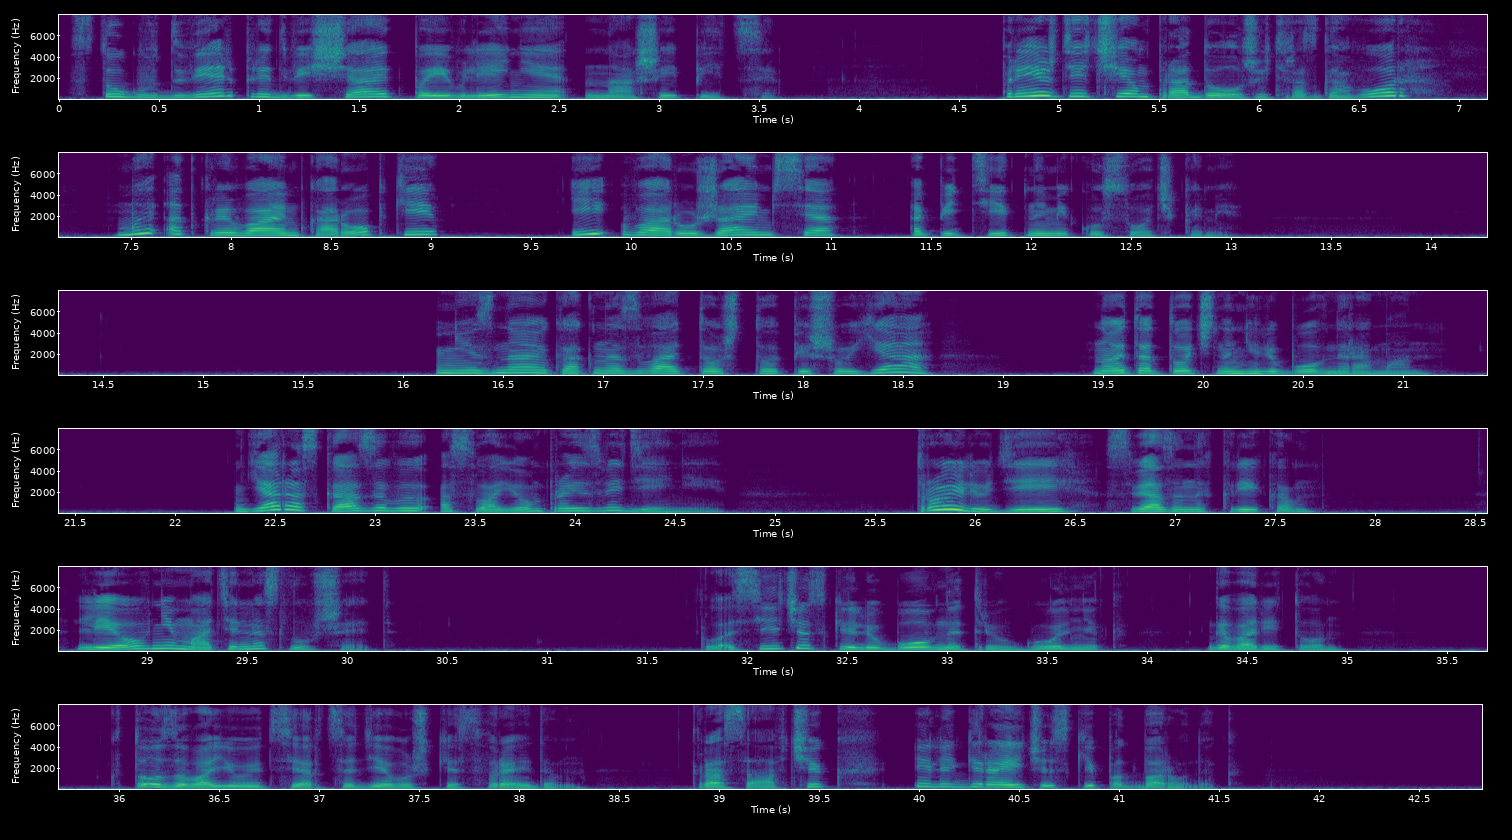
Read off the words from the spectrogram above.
Стук в дверь предвещает появление нашей пиццы. Прежде чем продолжить разговор, мы открываем коробки и вооружаемся аппетитными кусочками. Не знаю, как назвать то, что пишу я, но это точно не любовный роман. Я рассказываю о своем произведении. Трое людей, связанных криком. Лео внимательно слушает. «Классический любовный треугольник», — говорит он. «Кто завоюет сердце девушки с Фрейдом? Красавчик или героический подбородок?»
